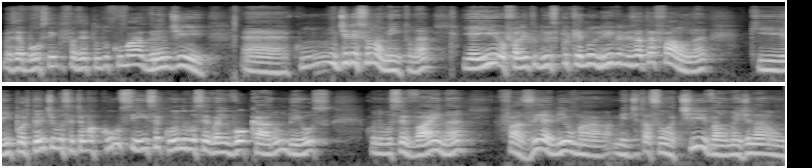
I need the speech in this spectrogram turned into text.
mas é bom sempre fazer tudo com uma grande. É, com um direcionamento, né? E aí eu falei tudo isso porque no livro eles até falam, né? Que é importante você ter uma consciência quando você vai invocar um Deus, quando você vai, né? Fazer ali uma meditação ativa, imagina um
